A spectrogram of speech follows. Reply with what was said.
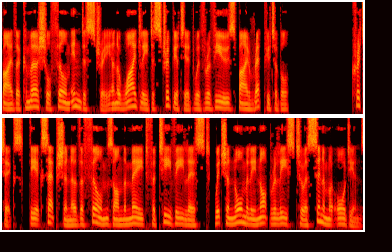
by the commercial film industry and are widely distributed with reviews by reputable critics. The exception are the films on the made-for-TV list, which are normally not released to a cinema audience.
